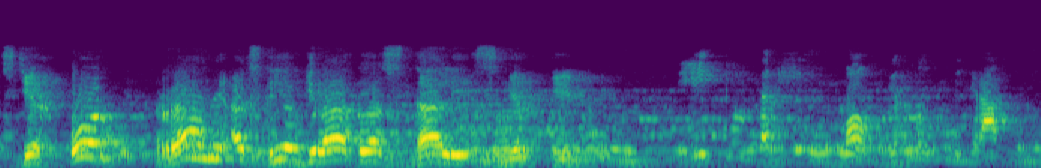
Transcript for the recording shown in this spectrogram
С тех пор раны от стрел Геракла стали смертельными. Великим торжеством вернулся Геракл.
